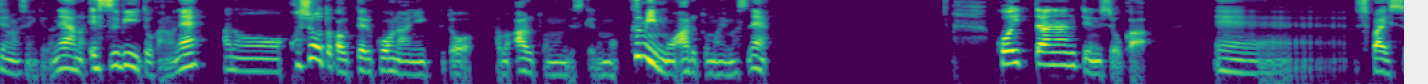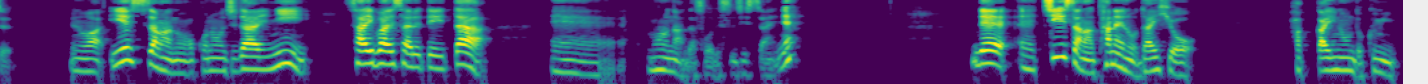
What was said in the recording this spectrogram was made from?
れませんけどね。あの SB とかのね、あの、胡椒とか売ってるコーナーに行くと多分あると思うんですけども、クミンもあると思いますね。こういった、なんて言うんでしょうか、えー、スパイスというのは、イエス様のこの時代に栽培されていた、えー、ものなんだそうです、実際にね。で、えー、小さな種の代表、八海濃度クミン。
